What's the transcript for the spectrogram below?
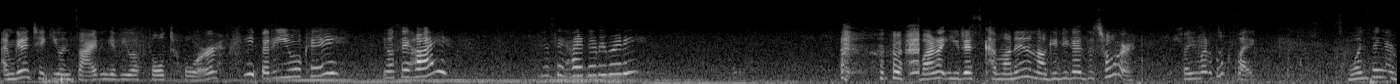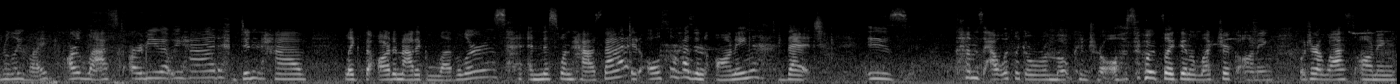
I'm going to take you inside and give you a full tour. Hey Betty, you okay? You want to say hi? You want to say hi to everybody? Why don't you just come on in and I'll give you guys a tour. Show you what it looks like. One thing I really like, our last RV that we had didn't have like the automatic levelers and this one has that. It also has an awning that is comes out with like a remote control. So it's like an electric awning, which our last awning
